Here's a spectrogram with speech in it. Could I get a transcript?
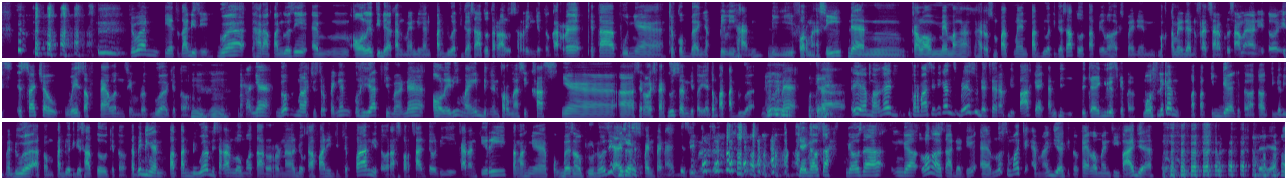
Cuman ya itu tadi sih. Gue harapan gue sih em, Ole tidak akan main dengan 4-2-3-1 terlalu sering gitu karena kita punya cukup banyak pilihan di formasi dan kalau memang harus 4 main 4-2-3-1 tapi lo harus mainin McTominay dan Fred secara bersamaan itu is, is such a waste of talent sih menurut gue gitu. Hmm, hmm. Makanya gue malah justru pengen lihat gimana Ole ini main dengan formasi khasnya uh, Sir Alex Ferguson gitu yaitu 4-4-2 dua. Di mana mm, okay. uh, iya makanya formasi ini kan sebenarnya sudah jarang dipakai kan di Liga Inggris gitu. Mostly kan empat empat tiga gitu atau tiga lima dua atau empat dua tiga satu gitu. Tapi dengan empat empat dua misalkan lo mau taruh Ronaldo Cavani di depan gitu Rashford Sancho di kanan kiri tengahnya Pogba sama Bruno sih ini fan fan aja sih menurut gue kayak nggak usah nggak usah nggak lo nggak usah ada DM lo semua CM aja gitu. Kayak lo main FIFA aja ya kan?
